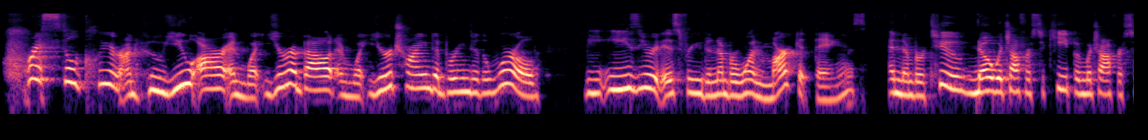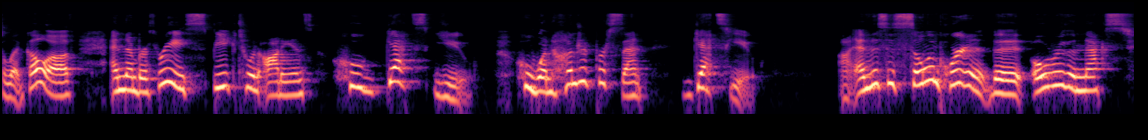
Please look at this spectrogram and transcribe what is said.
crystal clear on who you are and what you're about and what you're trying to bring to the world, the easier it is for you to number one, market things, and number two, know which offers to keep and which offers to let go of. And number three, speak to an audience who gets you, who 100% gets you. Uh, and this is so important that over the next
